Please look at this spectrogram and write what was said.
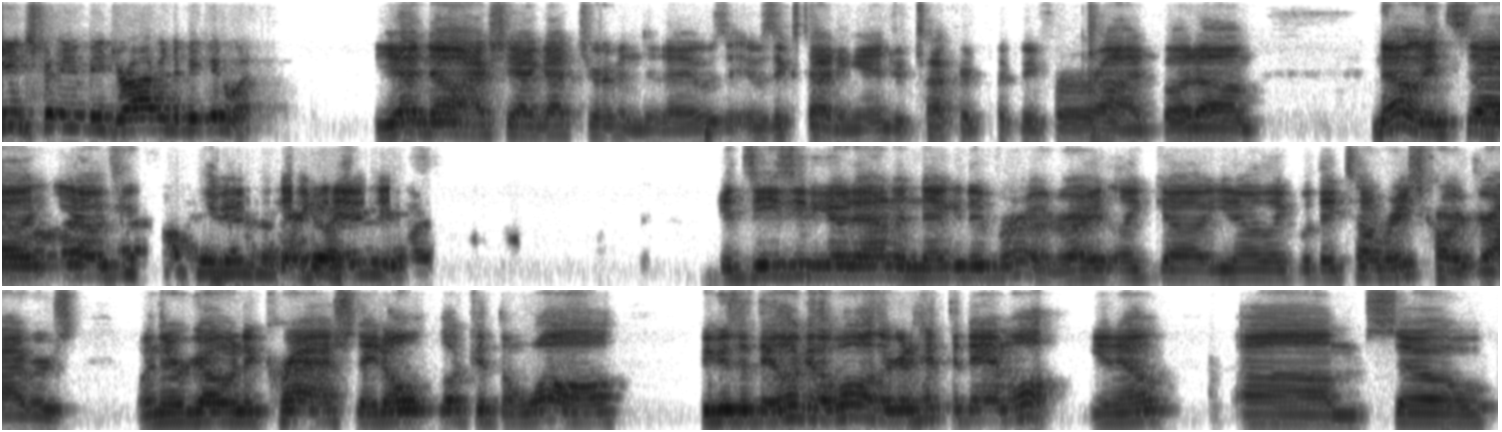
Ian shouldn't even be driving to begin with. yeah, no, actually, I got driven today. It was it was exciting. Andrew Tucker took me for a ride, but um, no, it's uh, Yeah, well, you know, if you negative, it's, it's easy to go down a negative road, right? Like uh, you know, like what they tell race car drivers when they're going to crash, they don't look at the wall because if they look at the wall, they're going to hit the damn wall, you know. Um, so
